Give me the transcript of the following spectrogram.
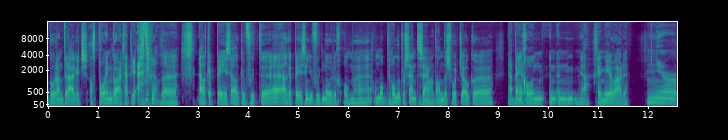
Goran Dragic als point guard heb je echt wel uh, elke pees, elke, voet, uh, elke pees in je voet nodig om, uh, om op 100% te zijn. Want anders word je ook, ja, ben je gewoon een, een, ja, geen meerwaarde. Ja,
